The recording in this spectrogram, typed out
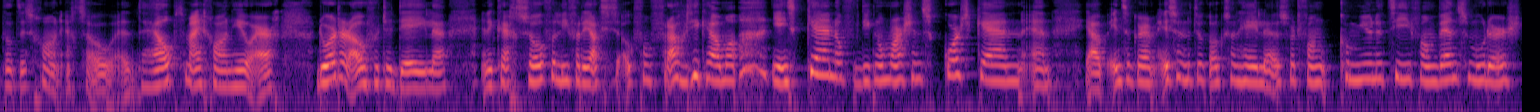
dat is gewoon echt zo. Het helpt mij gewoon heel erg door erover te delen. En ik krijg zoveel lieve reacties, ook van vrouwen die ik helemaal niet eens ken of die ik nog maar eens kort ken. En ja, op Instagram is er natuurlijk ook zo'n hele soort van community van wensmoeders.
